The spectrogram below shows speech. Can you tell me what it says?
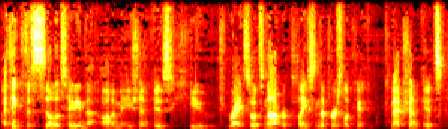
I think facilitating that automation is huge, right? So it's not replacing the personal connection, it's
